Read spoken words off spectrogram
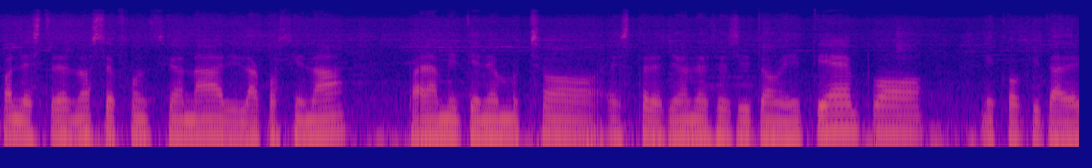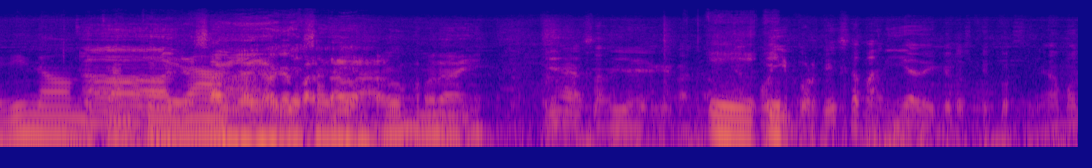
con estrés no sé funcionar y la cocina para mí tiene mucho estrés. Yo necesito mi tiempo, mi copita de vino, mi Ah, ya tranquilidad. sabía yo que Ya faltaba sabía. algo por ahí. Ya sabía yo que faltaba. Y- Oye, y- ¿por qué esa manía de que los que cocinamos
